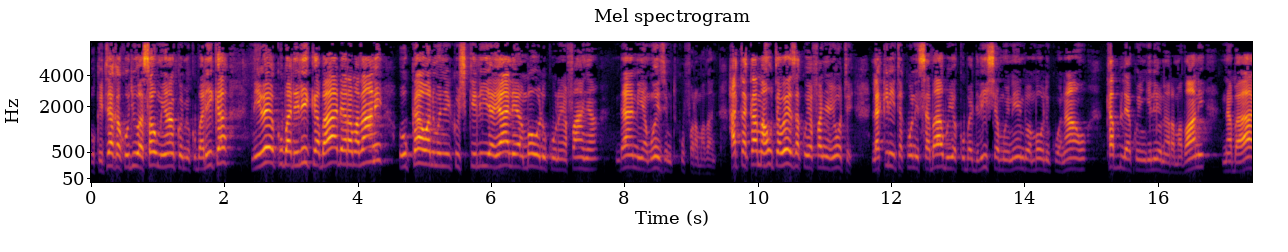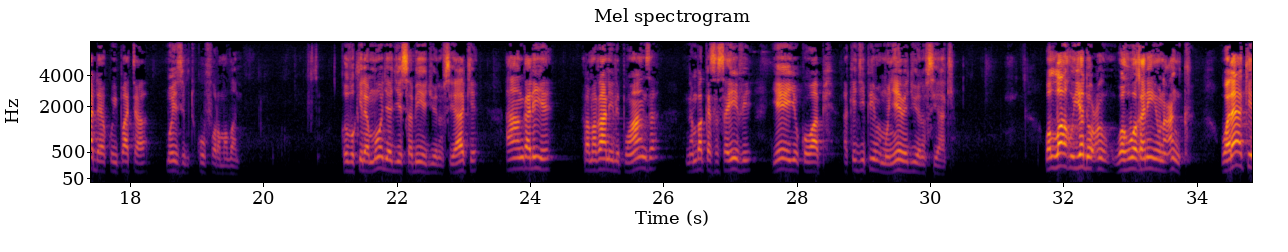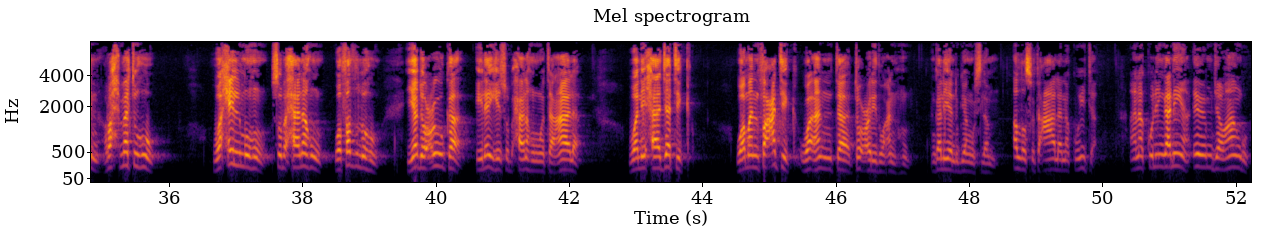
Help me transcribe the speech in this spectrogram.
Ukitaka kujua saumu yako imekubalika ni wewe kubadilika baada ya Ramadhani ukawa ni mwenye kushikilia yale ambayo ulikuwa unayafanya ndani ya mwezi mtukufu Ramadhani. Hata kama hutaweza kuyafanya yote lakini itakuwa ni sababu ya kubadilisha mwenendo ambao ulikuwa nao kabla ya kuingiliwa na Ramadhani na baada ya kuipata mwezi mtukufu Ramadhani. Kwa hivyo kila mmoja ajihesabie juu ya nafsi yake aangalie Ramadhani ilipoanza na mpaka sasa hivi yeye yuko wapi akijipima mwenyewe juu ya nafsi yake. Wallahu yad'u wa huwa ghaniyun ank walakin rahmatuhu وحلمه سبحانه وفضله يدعوك إليه سبحانه وتعالى ولحاجتك ومنفعتك وأنت تعرض عنه angalia ndugu yangu Islam Allah Subhanahu anakuita anakulingania ewe mja wangu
